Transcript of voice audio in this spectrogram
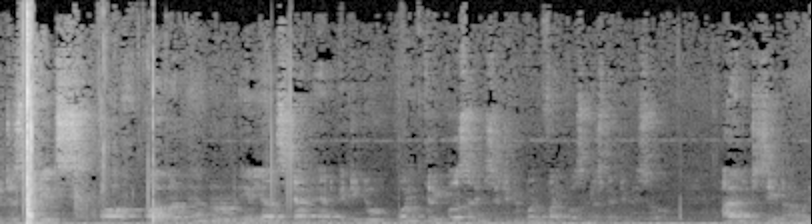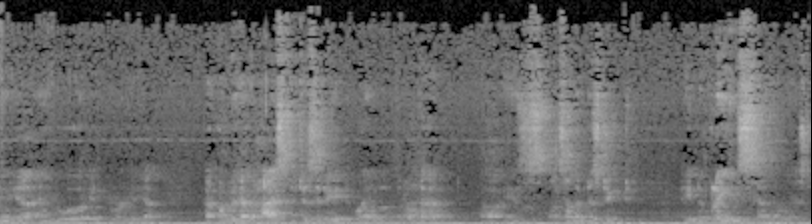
Literacy rates of urban and rural areas stand at 82.3% and 62.5% respectively. So, higher literacy in urban area and lower in rural area. Kathmandu has the highest literacy rate, while Rautahat uh, is a southern district in the plains and the lowest.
